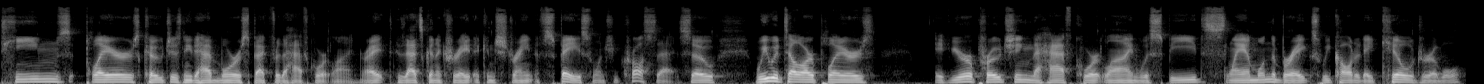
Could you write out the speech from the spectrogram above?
teams, players, coaches need to have more respect for the half court line, right? Because that's going to create a constraint of space once you cross that. So we would tell our players if you're approaching the half court line with speed, slam on the brakes. We called it a kill dribble.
